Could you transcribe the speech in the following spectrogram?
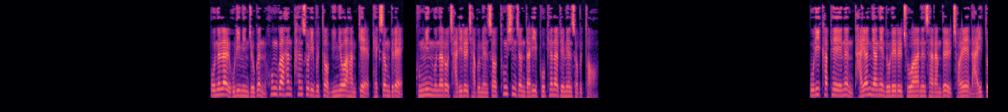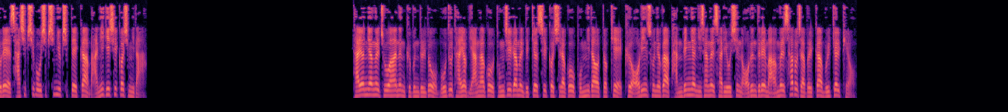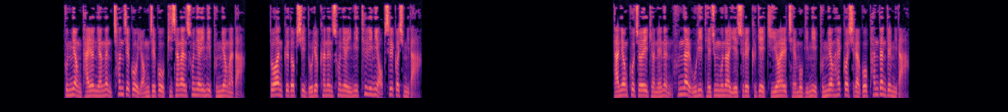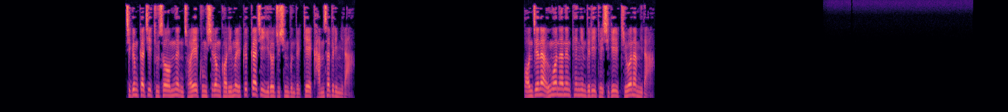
오늘날 우리 민족은 홍과 한 판소리부터 민요와 함께 백성들의 국민 문화로 자리를 잡으면서 통신 전달이 보편화되면서부터 우리 카페에는 다연양의 노래를 좋아하는 사람들 저의 나이 또래 40, 10, 50, 60대가 많이 계실 것입니다. 다연양을 좋아하는 그분들도 모두 다엽 양하고 동질감을 느꼈을 것이라고 봅니다. 어떻게 그 어린 소녀가 반백년 이상을 살이오신 어른들의 마음을 사로잡을까 물결표. 분명 다연양은 천재고 영재고 비상한 소녀임이 분명하다. 또한 끝없이 노력하는 소녀임이 틀림이 없을 것입니다. 단연코 저의 견해는 훗날 우리 대중문화 예술에 크게 기여할 제목임이 분명할 것이라고 판단됩니다. 지금까지 두서없는 저의 궁시렁거림을 끝까지 이뤄주신 분들께 감사드립니다. 언제나 응원하는 팬님들이 되시길 기원합니다.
